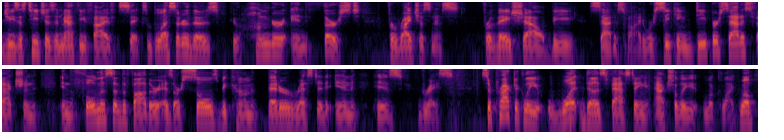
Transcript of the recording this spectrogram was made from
Jesus teaches in Matthew 5 6 Blessed are those who hunger and thirst for righteousness, for they shall be satisfied. We're seeking deeper satisfaction in the fullness of the Father as our souls become better rested in His grace. So, practically, what does fasting actually look like? Well,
